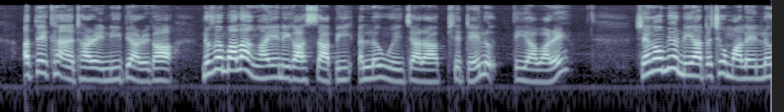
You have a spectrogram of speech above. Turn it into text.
။အသစ်ခန့်အပ်ထားတဲ့နီးပြတွေကနိုဝင်ဘာလ9ရက်နေ့ကစပြီးအလုံဝင်ကြတာဖြစ်တယ်လို့သိရပါတယ်။ရန်ကုန်မြို့နေရာတချို့မှာလည်းလုံ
